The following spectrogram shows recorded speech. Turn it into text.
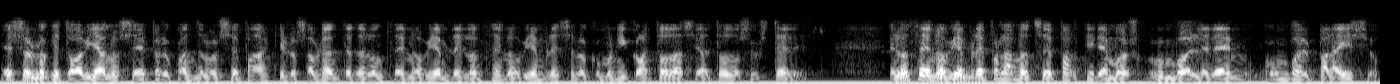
Eso es lo que todavía no sé, pero cuando lo sepa, que lo sabré antes del 11 de noviembre, el 11 de noviembre se lo comunico a todas y a todos ustedes. El 11 de noviembre por la noche partiremos rumbo el Edén, rumbo el paraíso,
